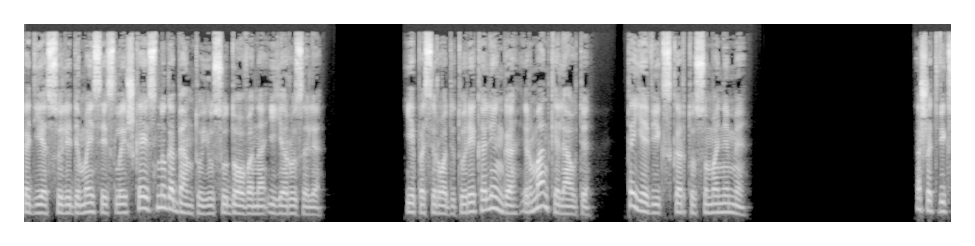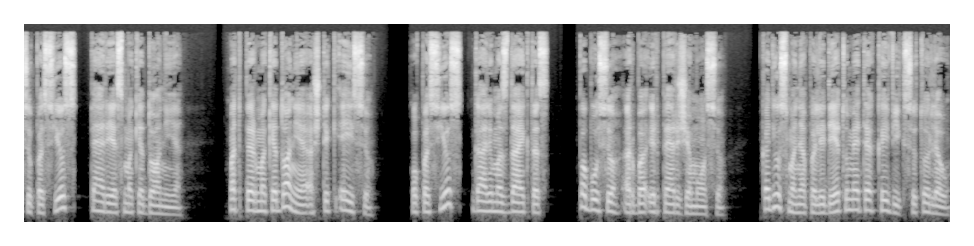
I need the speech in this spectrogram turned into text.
kad jie su lydimaisiais laiškais nugabentų jūsų dovaną į Jeruzalę. Jei pasirodytų reikalinga ir man keliauti, tai jie vyks kartu su manimi. Aš atvyksiu pas jūs, perėjęs Makedoniją. Mat per Makedoniją aš tik eisiu, o pas jūs galimas daiktas pabūsiu arba ir peržiemosiu, kad jūs mane palidėtumėte, kai vyksiu toliau.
